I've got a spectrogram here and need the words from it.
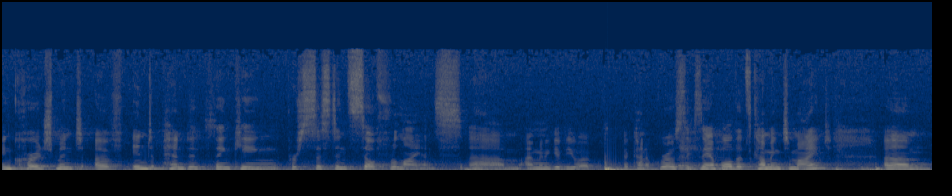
encouragement of independent thinking, persistent self reliance. Um, I'm going to give you a, a, kind of gross example that's coming to mind. Um,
